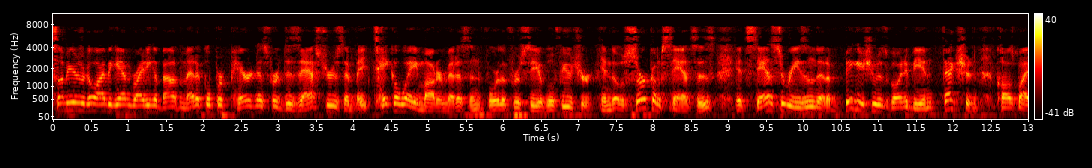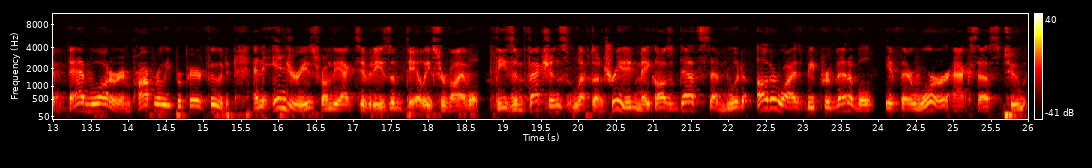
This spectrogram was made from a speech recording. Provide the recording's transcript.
Some years ago, I began writing about medical preparedness for disasters that may take away modern medicine for the foreseeable future. In those circumstances, it stands to reason that a big issue is going to be infection caused by bad water, improperly prepared food, and injuries from the activities of daily survival. These infections, left untreated, may cause deaths that would otherwise be preventable if there were access to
